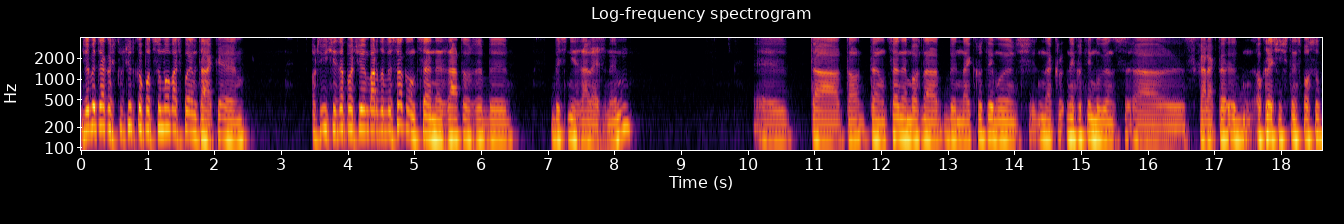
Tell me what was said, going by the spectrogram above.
żeby to jakoś króciutko podsumować, powiem tak. Oczywiście zapłaciłem bardzo wysoką cenę za to, żeby być niezależnym. E, ta, ta, tę cenę można by najkrócej mówiąc, najkrócej mówiąc określić w ten sposób.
